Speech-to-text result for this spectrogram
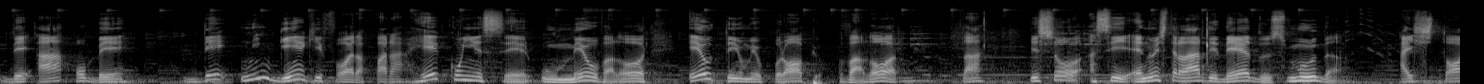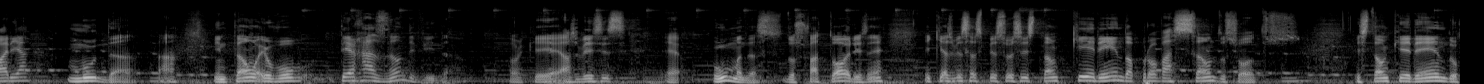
de A ou B, de ninguém aqui fora para reconhecer o meu valor, eu tenho meu próprio valor, tá? Isso, assim, é no estrelar de dedos, muda. A história muda, tá? Então, eu vou ter razão de vida. Porque, às vezes, é uma das, dos fatores, né? É que, às vezes, as pessoas estão querendo a aprovação dos outros. Estão querendo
